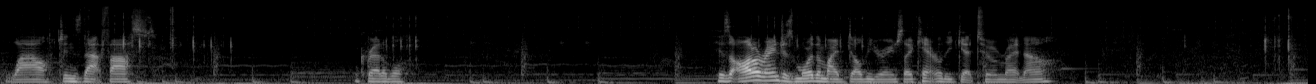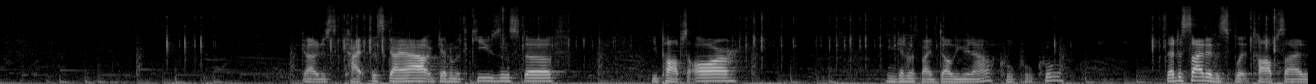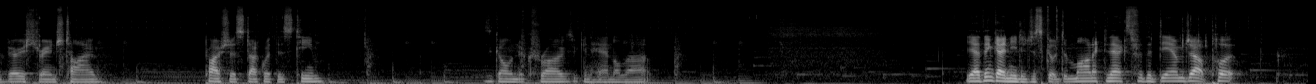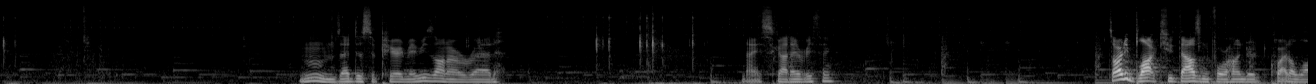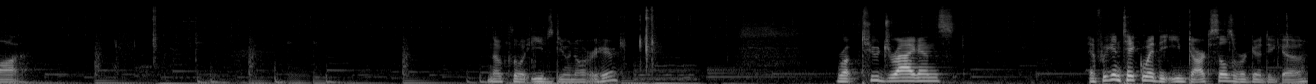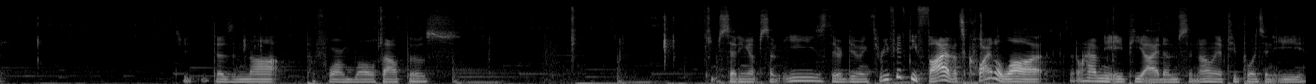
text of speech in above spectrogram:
Wow, Jhin's that fast. Incredible. His auto range is more than my W range, so I can't really get to him right now. Gotta just kite this guy out, get him with Qs and stuff. He pops R. I can get him with my W now. Cool, cool, cool. They decided to split topside. A very strange time. Probably should have stuck with his team. He's going to Krugs. We can handle that. Yeah, I think I need to just go Demonic next for the damage output. Hmm, Zed disappeared. Maybe he's on our red. Nice, got everything. It's already blocked 2,400, quite a lot. No clue what Eve's doing over here. We're up two dragons. If we can take away the Eve Dark Souls, we're good to go. She does not perform well without those. Keep setting up some E's. They're doing 355. That's quite a lot. I don't have any AP items and I only have two points in E.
